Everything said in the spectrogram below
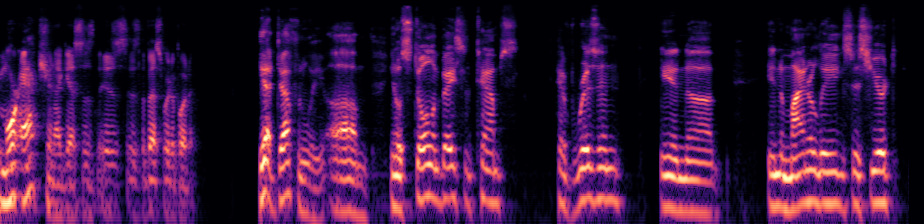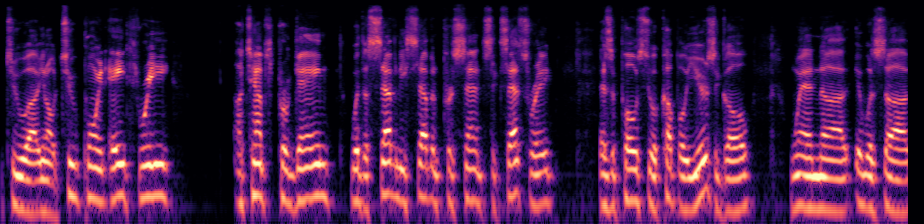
more action. I guess is is is the best way to put it. Yeah, definitely. Um, you know, stolen base attempts have risen in uh, in the minor leagues this year to uh, you know 2.83 attempts per game with a 77% success rate, as opposed to a couple of years ago when uh, it was uh,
